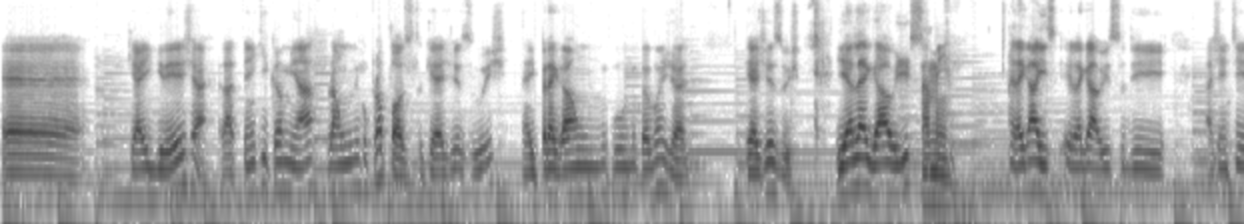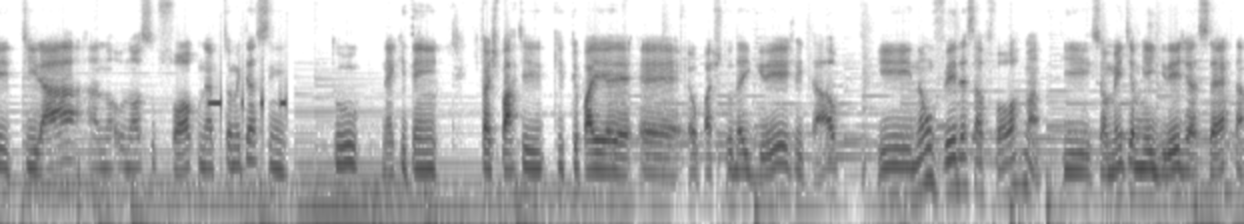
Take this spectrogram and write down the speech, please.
é, que a igreja ela tem que caminhar para um único propósito, que é Jesus, né? e pregar um, um único evangelho, que é Jesus. E é legal isso. Amém. É legal isso, é legal isso de a gente tirar a, o nosso foco, né? Principalmente assim, tu, né, que tem faz parte, que teu pai é, é, é, o pastor da igreja e tal, e não ver dessa forma, que somente a minha igreja é certa,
